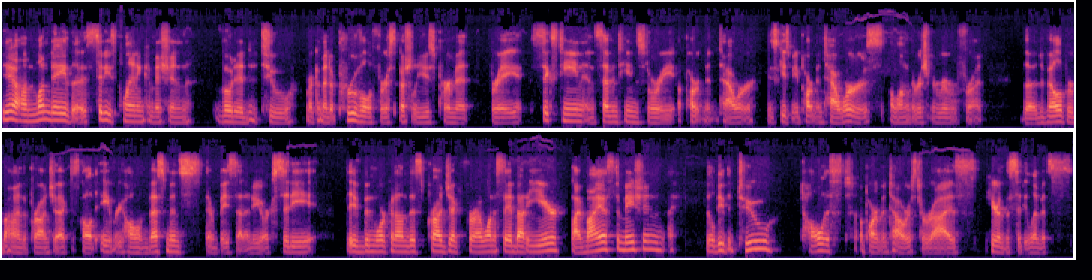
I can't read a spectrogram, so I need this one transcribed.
Yeah, on Monday, the city's planning commission voted to recommend approval for a special use permit for a 16 and 17 story apartment tower, excuse me, apartment towers along the Richmond Riverfront. The developer behind the project is called Avery Hall Investments. They're based out of New York City. They've been working on this project for, I want to say, about a year. By my estimation, they'll be the two tallest apartment towers to rise here in the city limits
